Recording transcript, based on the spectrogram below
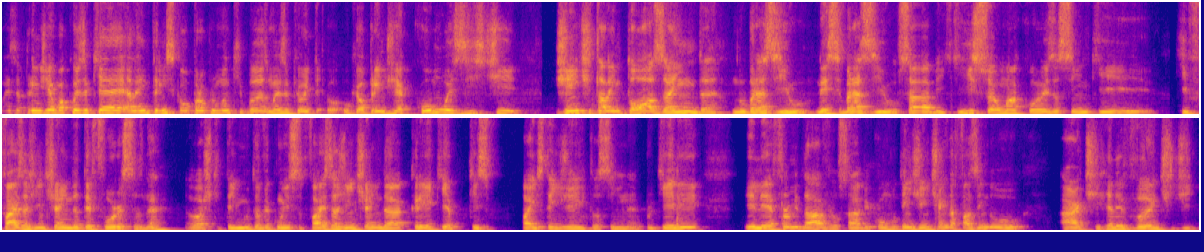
mas aprendi é uma coisa que é, ela é intrínseca ao próprio Monkey Buzz, mas o que, eu, o que eu aprendi é como existe gente talentosa ainda no Brasil, nesse Brasil, sabe? Que isso é uma coisa assim que, que faz a gente ainda ter forças, né? Eu acho que tem muito a ver com isso, faz a gente ainda crer que, é, que esse país tem jeito, assim, né? Porque ele, ele é formidável, sabe? Como tem gente ainda fazendo arte relevante de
